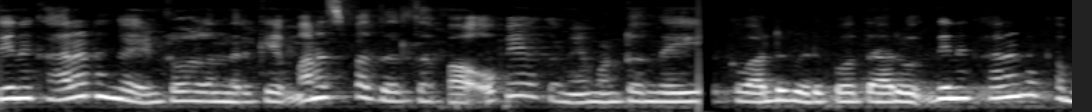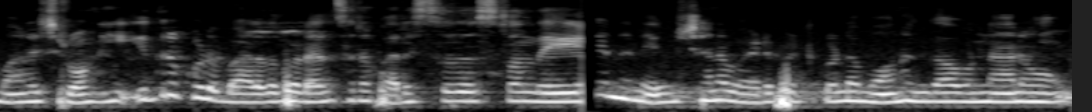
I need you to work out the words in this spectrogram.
దీని కారణంగా ఇంట్లో వాళ్ళందరికీ మనస్పర్ధలు తప్ప ఉపయోగం ఏముంటుంది? వాళ్ళు విడిపోతారు. దీని కారణంగా మనోజ్ రోహిణి ఇద్దరు కూడా బాధపడాల్సిన పరిస్థితి వస్తుంది. నేను ఈ విషయాన్ని బయటపెట్టకుండా మౌనంగా ఉన్నాను.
